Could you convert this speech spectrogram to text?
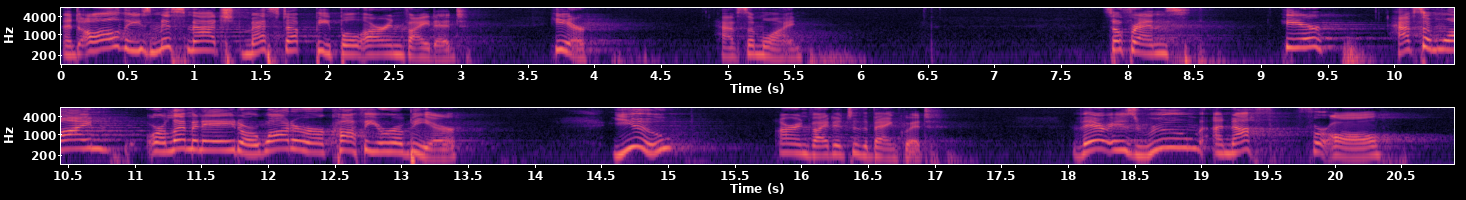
and all these mismatched, messed up people are invited. Here, have some wine. So, friends, here, have some wine, or lemonade, or water, or coffee, or a beer. You are invited to the banquet. There is room enough for all.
